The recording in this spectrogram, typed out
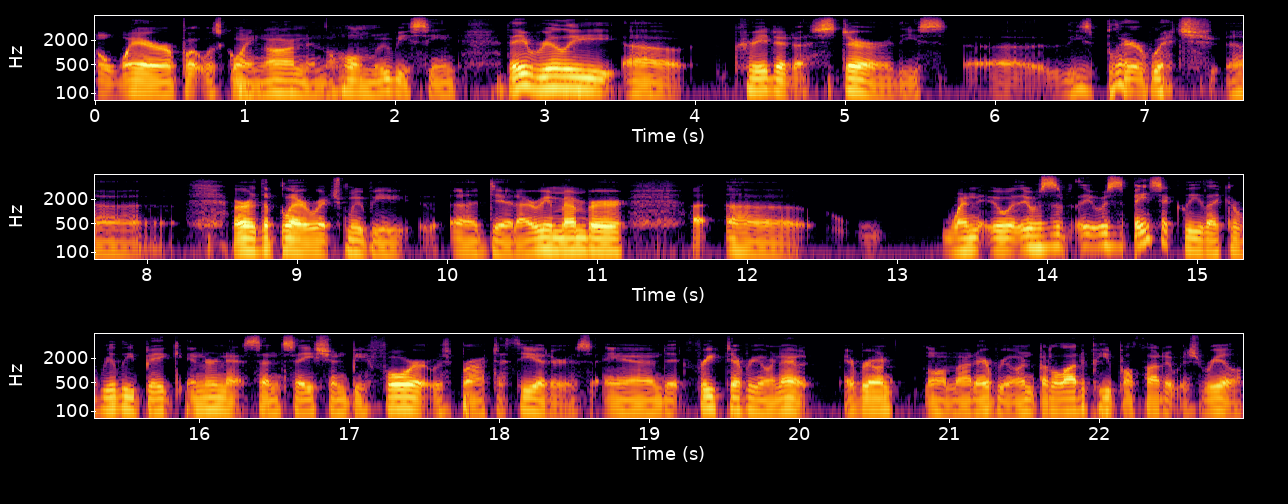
aware of what was going on in the whole movie scene, they really uh, created a stir. These uh, these Blair Witch uh, or the Blair Witch movie uh, did. I remember uh, when it, it was it was basically like a really big internet sensation before it was brought to theaters, and it freaked everyone out. Everyone, well, not everyone, but a lot of people thought it was real.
